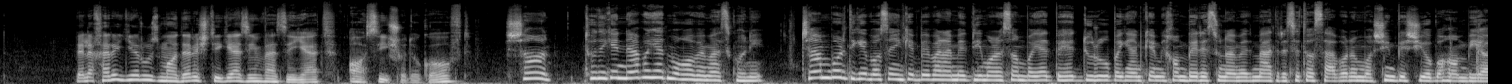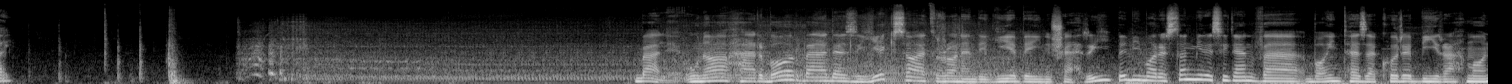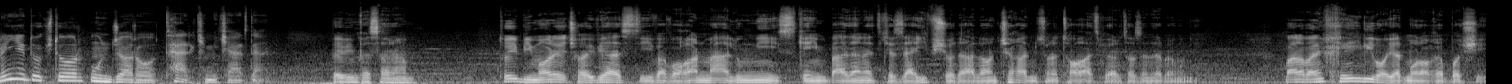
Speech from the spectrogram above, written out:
بالاخره یه روز مادرش دیگه از این وضعیت آسی شد و گفت شان تو دیگه نباید مقاومت کنی چند بار دیگه واسه اینکه ببرمت بیمارستان باید بهت دروغ بگم که می‌خوام برسونمت مدرسه تا سوار ماشین بشی و با بیای بله اونا هر بار بعد از یک ساعت رانندگی بین شهری به بیمارستان می رسیدن و با این تذکر بیرحمانه دکتر اونجا رو ترک می کردن. ببین پسرم توی بیمار اچایوی هستی و واقعا معلوم نیست که این بدنت که ضعیف شده الان چقدر می‌تونه طاقت بیاره تا زنده بمونی. بنابراین خیلی باید مراقب باشی.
